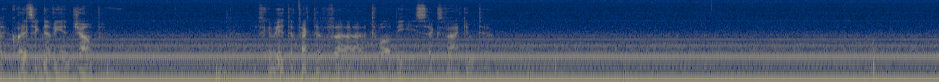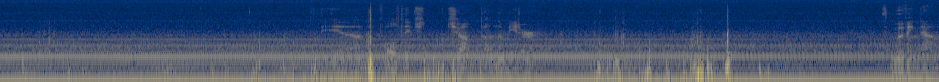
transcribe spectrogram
there a significant jump. This could be a defective uh, 12BE6 vacuum tube. Uh, the voltage jumped on the meter. It's moving now.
